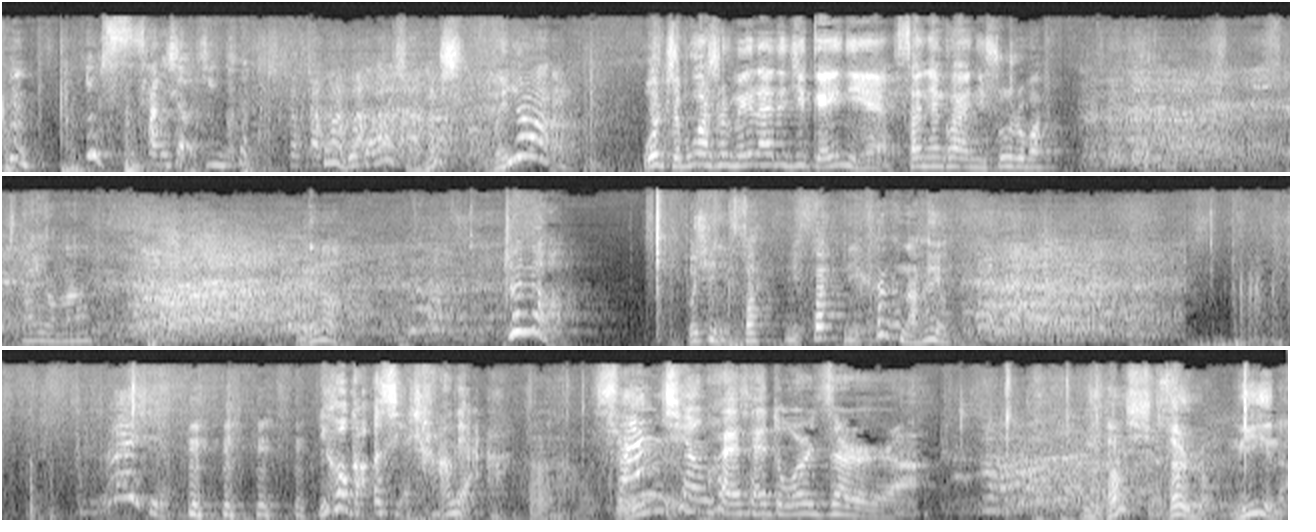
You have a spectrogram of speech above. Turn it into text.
哼，又私藏小金库。我把我想成什么样了？我只不过是没来得及给你三千块，你数数吧。还有吗？没了，真的。不信你翻，你翻，你看看哪还有。恶心！以后稿子写长点啊。啊，我三千块才多少字儿啊？你当写字容易呢？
